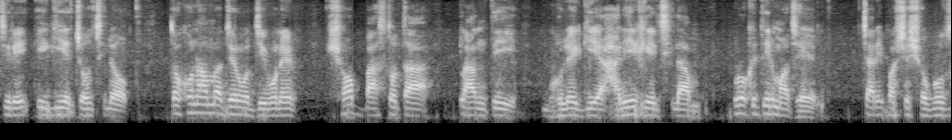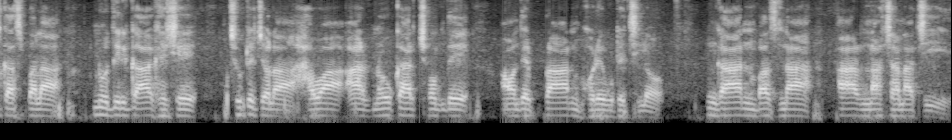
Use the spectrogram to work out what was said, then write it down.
চিরে এগিয়ে চলছিল, তখন আমরা যেন জীবনের সব ব্যস্ততা, ক্লান্তি ভুলে গিয়ে হারিয়ে গিয়েছিলাম প্রকৃতির মাঝে। চারিপাশে সবুজ গাছপালা, নদীর গা ঘেঁষে ছুটে চলা হাওয়া আর নৌকার ছন্দে আমাদের প্রাণ ভরে উঠেছিল। গান, বাজনা আর নাচানাচি।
